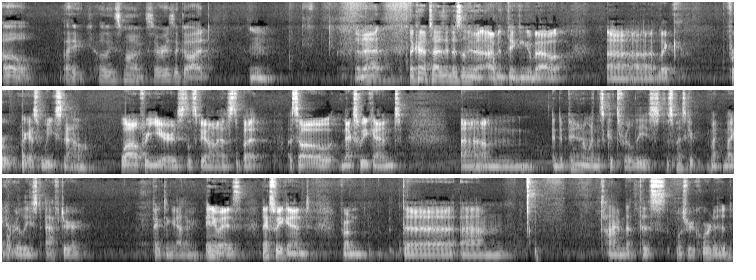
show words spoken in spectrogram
oh, like holy smokes, there is a God. Mm. And that that kind of ties into something that I've been thinking about, uh, like for I guess weeks now. Well, for years, let's be honest. But so next weekend, um, and depending on when this gets released, this might get might, might get released after Picton Gathering. Anyways, next weekend from the um, time that this was recorded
